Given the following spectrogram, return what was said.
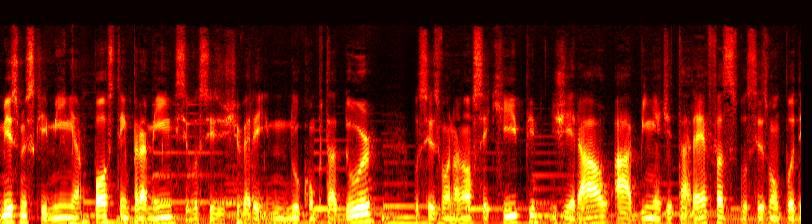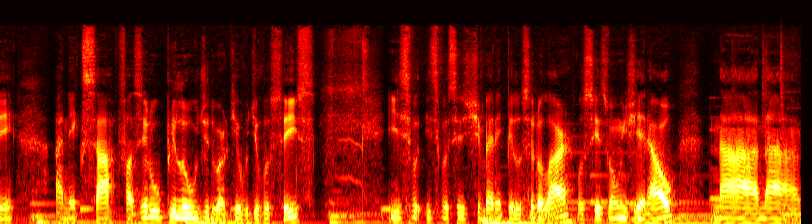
Mesmo esqueminha, postem para mim se vocês estiverem no computador. Vocês vão na nossa equipe geral, a abinha de tarefas, vocês vão poder anexar, fazer o upload do arquivo de vocês. E se, e se vocês estiverem pelo celular, vocês vão em geral na, na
